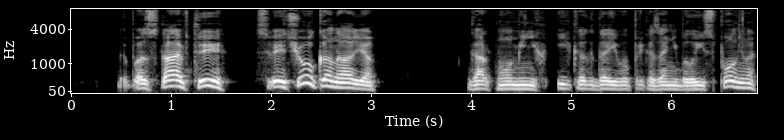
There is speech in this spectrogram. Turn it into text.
— Да поставь ты свечу, каналья! — гаркнул Миних, и, когда его приказание было исполнено,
